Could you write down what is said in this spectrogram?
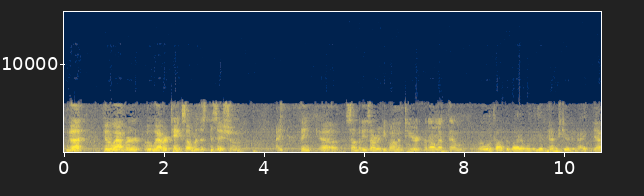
but whoever whoever takes over this position, I think uh, somebody's already volunteered, but I'll let them. Well, we'll talk about it when we get Yeah. finished here tonight. Yeah.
